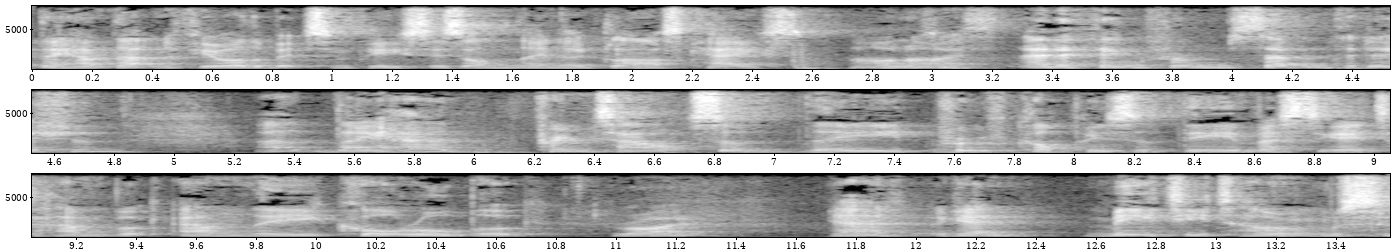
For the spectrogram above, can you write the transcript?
they had that and a few other bits and pieces on in a glass case. Oh, nice. Anything from seventh edition? Uh, they had printouts of the proof copies of the Investigator Handbook and the core rulebook. Right. Yeah, again, meaty tomes.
